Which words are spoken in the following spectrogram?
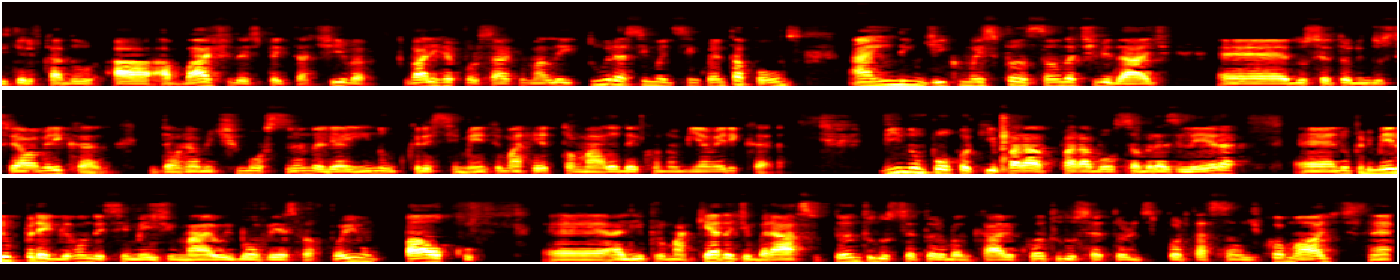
de ter ficado a, abaixo da expectativa, vale reforçar que uma leitura acima de 50 pontos ainda indica uma expansão da atividade é, do setor industrial americano. Então, realmente mostrando ali ainda um crescimento e uma retomada da economia americana. Vindo um pouco aqui para, para a Bolsa Brasileira, é, no primeiro pregão desse mês de maio, o Ibovespa foi um palco é, ali para uma queda de braço, tanto do setor bancário quanto do setor de exportação de commodities. Né?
